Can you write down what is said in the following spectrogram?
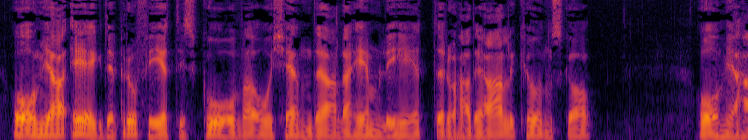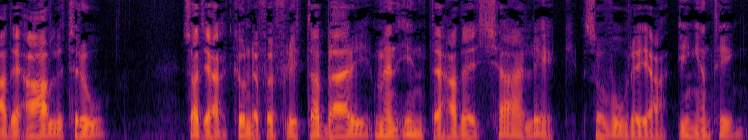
Och om jag ägde profetisk gåva och kände alla hemligheter och hade all kunskap och om jag hade all tro så att jag kunde förflytta berg men inte hade kärlek så vore jag ingenting.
